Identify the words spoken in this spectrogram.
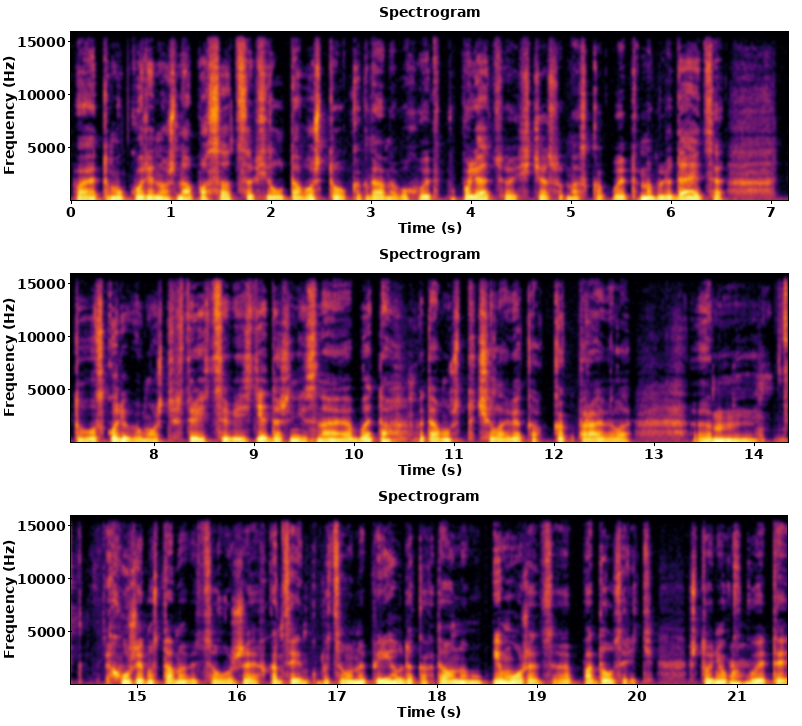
поэтому кори нужно опасаться в силу того, что когда она выходит в популяцию, а сейчас у нас как бы это наблюдается, то с корью вы можете встретиться везде, даже не зная об этом, потому что человек, как правило, эм, хуже ему становится уже в конце инкубационного периода, когда он и может заподозрить что у него угу. какое-то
